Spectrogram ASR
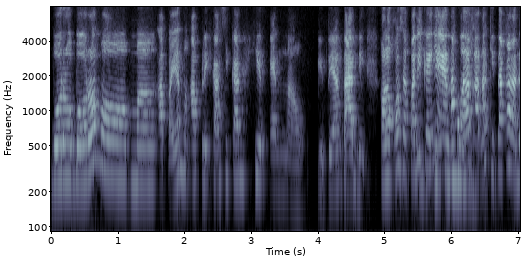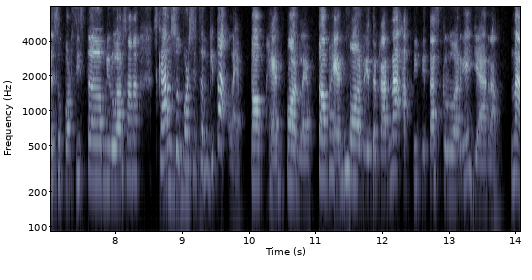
boro-boro mau meng, apa ya mengaplikasikan here and now gitu yang tadi. Kalau konsep tadi kayaknya enak lah karena kita kan ada support system di luar sana. Sekarang support system kita laptop, handphone, laptop, handphone gitu karena aktivitas keluarnya jarang. Nah,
